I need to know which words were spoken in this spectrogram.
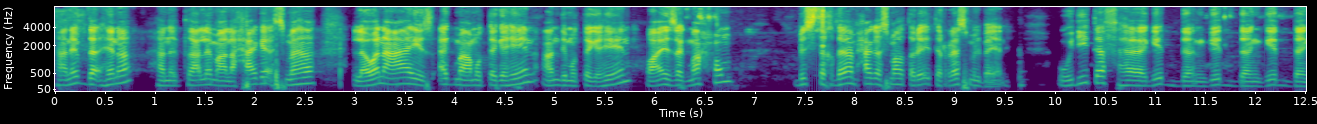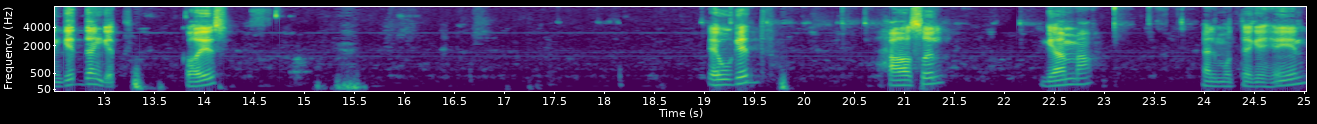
هنبدأ هنا. هنتعلم على حاجة اسمها لو أنا عايز أجمع متجهين عندي متجهين وعايز أجمعهم باستخدام حاجة اسمها طريقة الرسم البياني. ودي تافهة جدا جدا جدا جدا جدا. كويس؟ اوجد حاصل جمع المتجهين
